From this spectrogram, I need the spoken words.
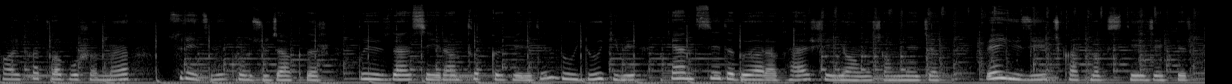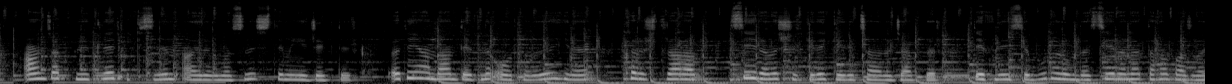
Faykat'la boşanmaya sürecini konuşacaktır. Bu yüzden Seyran tıpkı Ferit'in duyduğu gibi kendisi de duyarak her şeyi yanlış anlayacak ve yüzüğü çıkartmak isteyecektir. Ancak büyükler ikisinin ayrılmasını istemeyecektir. Öte yandan Defne ortalığı yine karıştırarak Seyran'ı şirkete geri çağıracaktır. Defne ise bu durumda Seyran'a daha fazla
